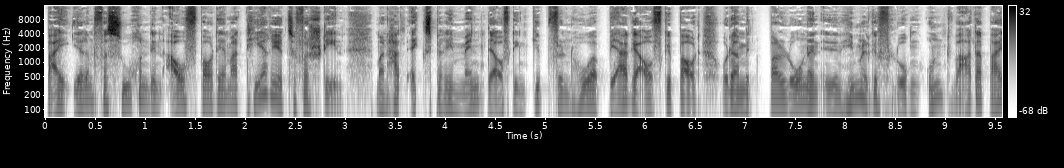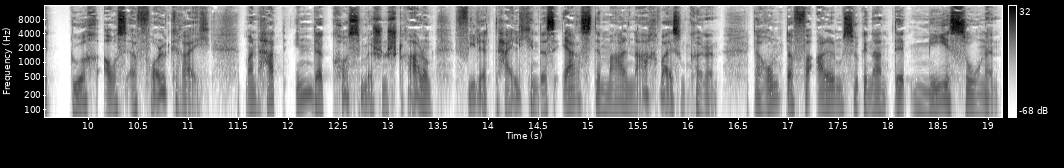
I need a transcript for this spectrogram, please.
bei ihren Versuchen, den Aufbau der Materie zu verstehen. Man hat Experimente auf den Gipfeln hoher Berge aufgebaut oder mit Ballonen in den Himmel geflogen und war dabei durchaus erfolgreich. Man hat in der kosmischen Strahlung viele Teilchen das erste Mal nachweisen können, darunter vor allem sogenannte Mesonen,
